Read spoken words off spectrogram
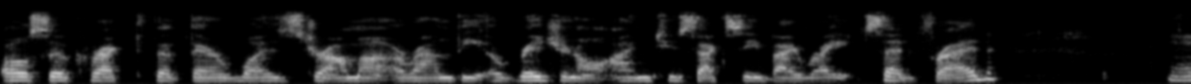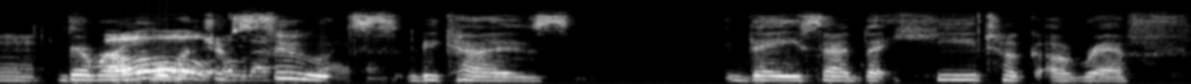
also correct that there was drama around the original "I'm Too Sexy" by Right Said Fred. Mm. There were a whole Oh, bunch of oh, suits because they said that he took a riff,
